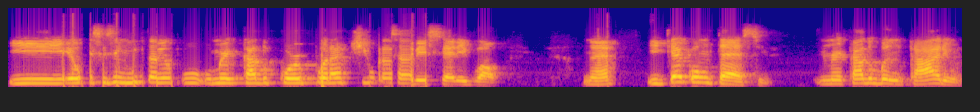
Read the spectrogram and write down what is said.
E eu precisei muito também o, o mercado corporativo para saber se era igual. Né? E o que acontece? No mercado bancário,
